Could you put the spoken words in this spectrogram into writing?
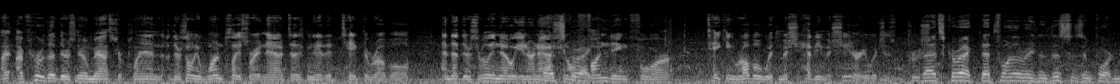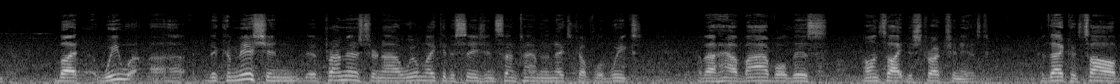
I, have heard that there's no master plan. There's only one place right now designated to take the rubble, and that there's really no international funding for taking rubble with mach- heavy machinery, which is crucial. That's correct. That's one of the reasons this is important. But we, uh, the commission, the prime minister and I, will make a decision sometime in the next couple of weeks about how viable this on-site destruction is, because that could solve,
